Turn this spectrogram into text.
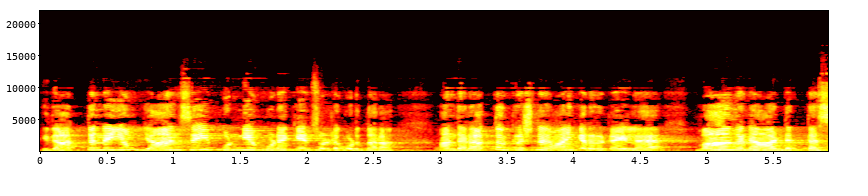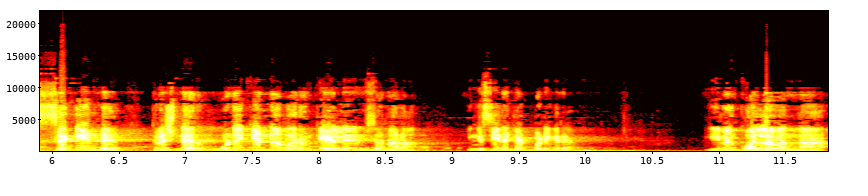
இது அத்தனையும் யான் செய் புண்ணியம் உனக்கேன்னு சொல்லிட்டு கொடுத்தாரா? அந்த ரத்தம் கிருஷ்ணர் வாங்கிக்கிறார் கையில வாங்கின அடுத்த செகண்ட் கிருஷ்ணர் உனக்கு என்ன வரும் கேளுன்னு சொன்னாரா. இங்க சீனை கட் பண்ணிக்கிறேன். இவன் கொல்ல வந்தான்.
